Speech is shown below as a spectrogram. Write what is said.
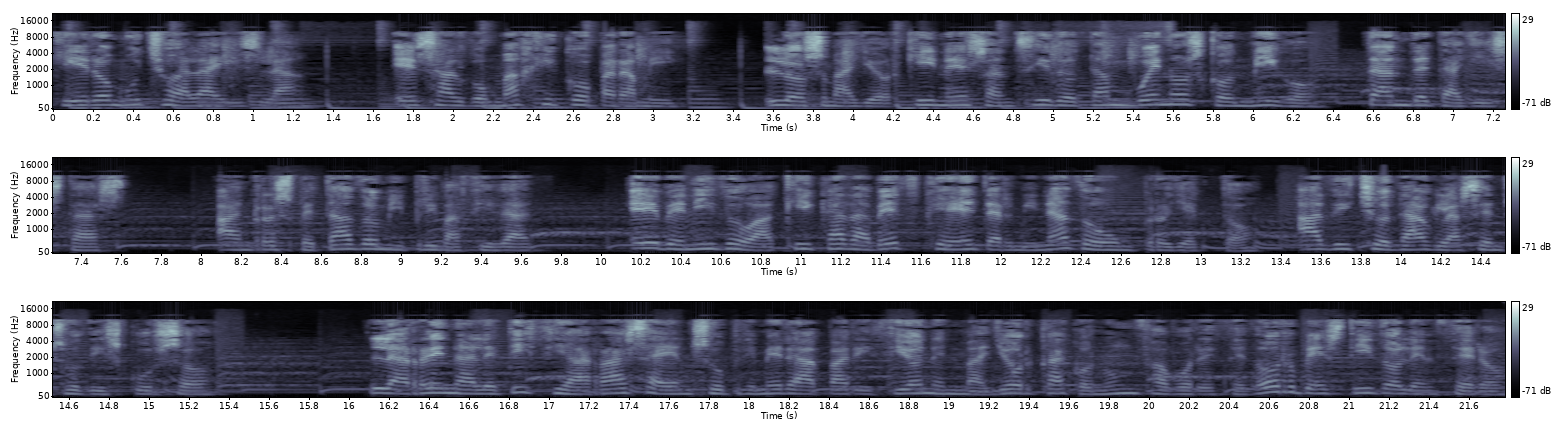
quiero mucho a la isla. Es algo mágico para mí. Los mallorquines han sido tan buenos conmigo, tan detallistas. Han respetado mi privacidad. He venido aquí cada vez que he terminado un proyecto, ha dicho Douglas en su discurso. La reina Leticia arrasa en su primera aparición en Mallorca con un favorecedor vestido lencero,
